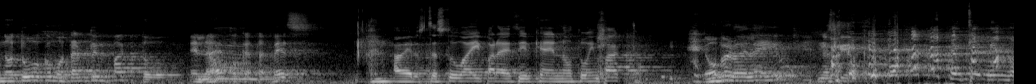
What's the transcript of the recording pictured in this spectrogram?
no tuvo como tanto impacto en la No. época, tal vez. A ver, usted estuvo ahí para decir que no tuvo impacto. No, pero he leído. No es que. Ay, qué lindo.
